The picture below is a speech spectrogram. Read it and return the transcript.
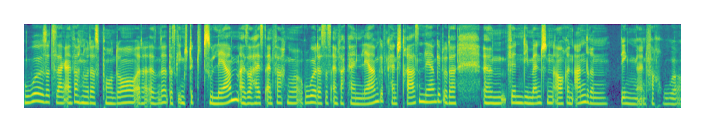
Ruhe sozusagen einfach nur das Pendant oder also, ne, das Gegenstück zu Lärm? Also heißt einfach nur Ruhe, dass es einfach keinen Lärm gibt, keinen Straßenlärm gibt? Oder ähm, finden die Menschen auch in anderen Dingen einfach Ruhe?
